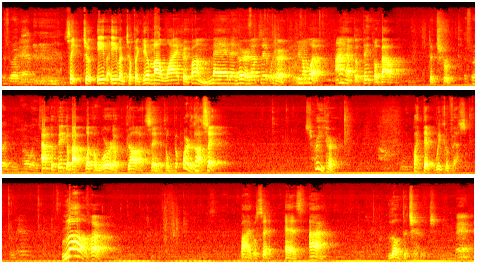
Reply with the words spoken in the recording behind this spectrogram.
That's right. See, to even even to forgive my wife if I'm mad at her and upset with her, you know what? I have to think about the truth. That's right. Always. I have to think about what the Word of God says. The Word of God said, treat her like that weaker vessel. Love her. Bible said, as I love the church. Amen.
